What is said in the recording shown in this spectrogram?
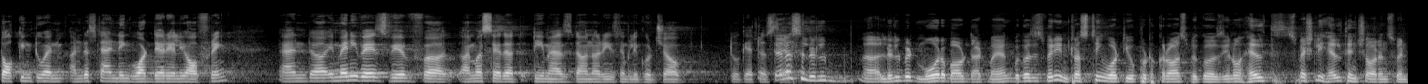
talking to and understanding what they're really offering. And uh, in many ways, we've, uh, I must say that the team has done a reasonably good job to get us Tell there. us a little, uh, little bit more about that, Mayank, because it's very interesting what you put across. Because you know, health, especially health insurance, when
